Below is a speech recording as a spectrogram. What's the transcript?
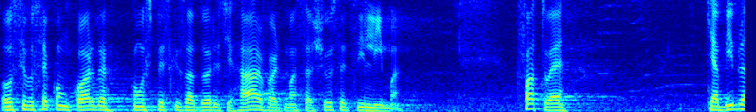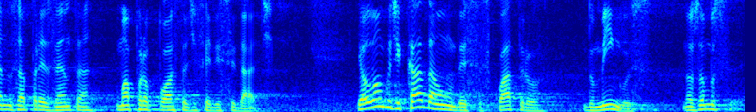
ou se você concorda com os pesquisadores de Harvard, Massachusetts e Lima. O fato é que a Bíblia nos apresenta uma proposta de felicidade. E ao longo de cada um desses quatro domingos, nós vamos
